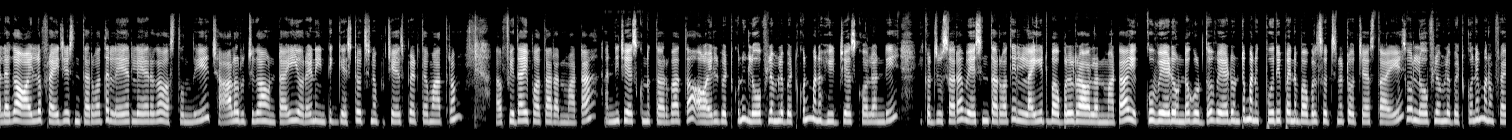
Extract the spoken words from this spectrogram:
అలాగే ఆయిల్లో ఫ్రై చేసిన తర్వాత లేయర్ లేయర్గా వస్తుంది. చాలా రుచిగా ఉంటాయి. ఎవరైనా ఇంటికి గెస్ట్ వచ్చినప్పుడు చేసి పెడితే మాత్రం ఫిదా అయిపోతారనమాట అన్నీ చేసుకున్న తర్వాత ఆయిల్ పెట్టుకుని లో ఫ్లేమ్లో పెట్టుకుని మనం హీట్ చేసుకోవాలండి. ఇక్కడ చూసారా? వేసిన తర్వాత లైట్ బబుల్ రావాలన్నమాట. ఎక్కువ వేడి ఉండకూడదు. వేడి ఉంటే మనకు పూరి పైన బబుల్స్ వచ్చినట్టు వచ్చేస్తాయి. సో లో ఫ్లేమ్లో పెట్టుకొని మనం ఫ్రై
